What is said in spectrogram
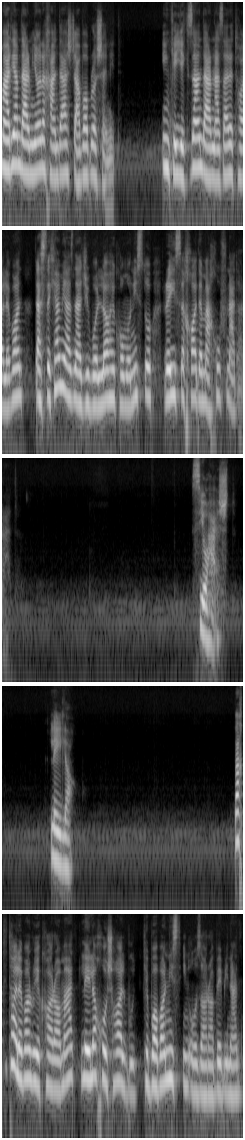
مریم در میان خندهش جواب را شنید. اینکه یک زن در نظر طالبان دست کمی از نجیب الله کمونیست و رئیس خاد مخوف ندارد. سی و هشت لیلا وقتی طالبان روی کار آمد لیلا خوشحال بود که بابا نیست این اوضاع را ببیند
